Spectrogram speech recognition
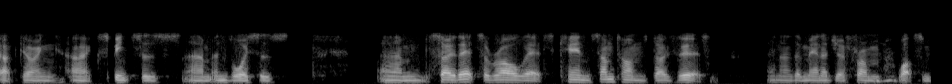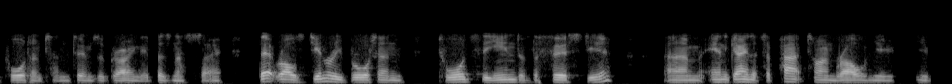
outgoing uh, expenses, um, invoices. Um, so that's a role that can sometimes divert you know, the manager from what's important in terms of growing their business. So that role's generally brought in towards the end of the first year. Um, and again, it's a part time role, and you, you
